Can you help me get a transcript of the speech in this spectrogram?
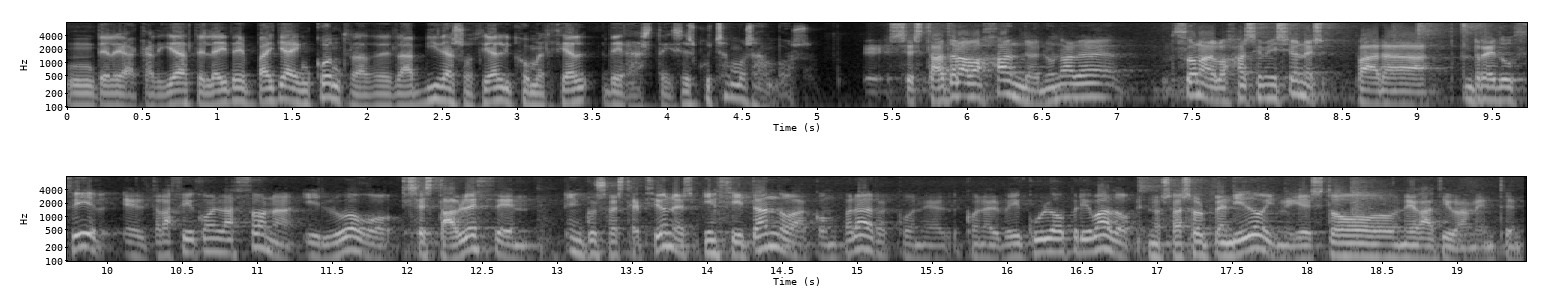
de la calidad del aire vaya en contra de la vida social y comercial de Gasteiz. Escuchamos a ambos. Eh, se está trabajando en una zona de bajas emisiones para reducir el tráfico en la zona y luego se establecen incluso excepciones incitando a comprar con el, con el vehículo privado, nos ha sorprendido y esto negativamente.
